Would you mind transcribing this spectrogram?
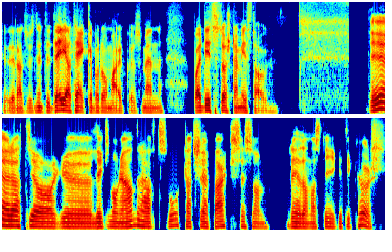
det är naturligtvis inte dig jag tänker på då, Marcus, men vad är ditt största misstag? Det är att jag, liksom många andra, haft svårt att köpa aktier som redan har stigit i kurs.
